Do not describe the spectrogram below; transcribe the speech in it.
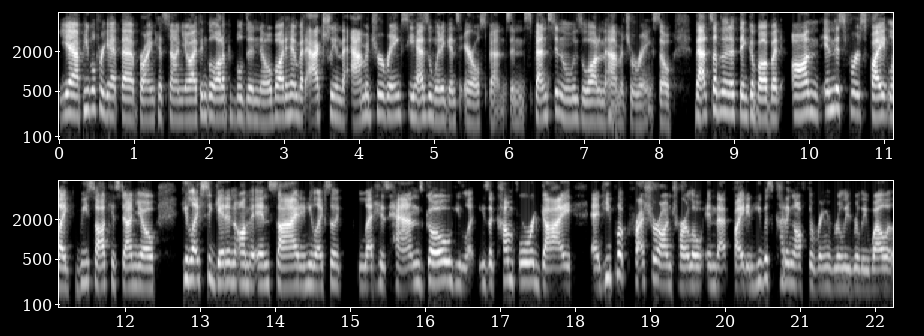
Yeah, people forget that Brian Castano. I think a lot of people didn't know about him, but actually in the amateur ranks, he has a win against Errol Spence, and Spence didn't lose a lot in the mm. amateur ranks, so that's something to think about. But on in this first fight, like we saw Castano, he likes to get in on the inside, and he likes to let his hands go. He like he's a come forward guy, and he put pressure on Charlo in that fight, and he was cutting off the ring really, really well.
